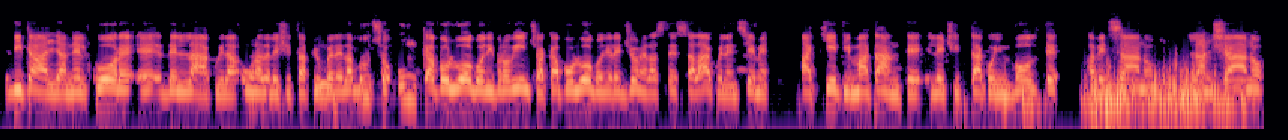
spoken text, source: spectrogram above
d'Italia, nel cuore eh, dell'Aquila, una delle città più belle d'Abruzzo, un capoluogo di provincia, capoluogo di regione, la stessa l'Aquila, insieme a Chieti, ma tante le città coinvolte, Avezzano, Lanciano,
